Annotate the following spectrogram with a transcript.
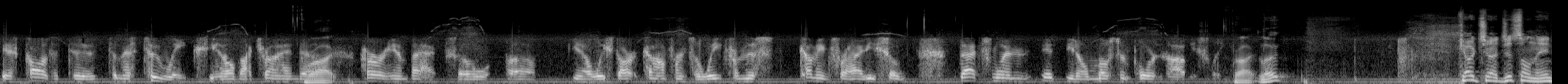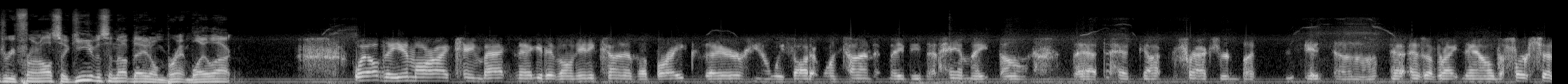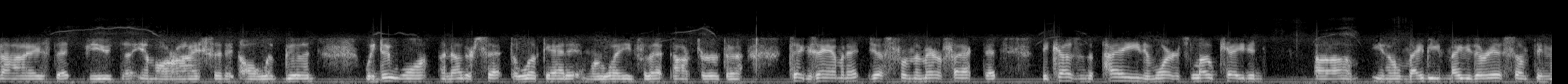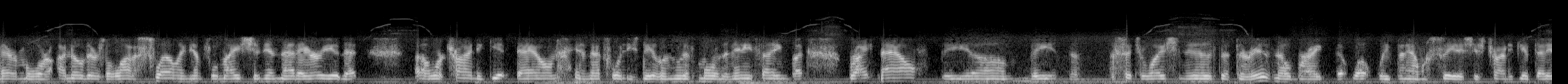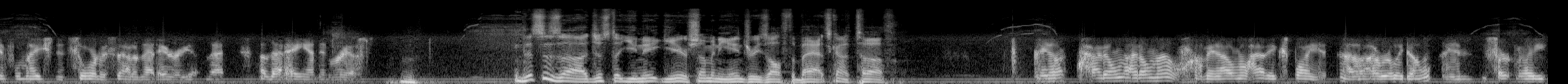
is cause it to to miss two weeks. You know, by trying to right. hurry him back. So. Uh, you know, we start conference a week from this coming Friday. So that's when it, you know, most important, obviously. Right, Luke. Coach, uh, just on the injury front, also, can you give us an update on Brent Blaylock? Well, the MRI came back negative on any kind of a break there. You know, we thought at one time it may be that hamate bone that had gotten fractured, but it, uh, as of right now, the first set of eyes that viewed the MRI said it all looked good. We do want another set to look at it, and we're waiting for that doctor to to examine it. Just from the mere fact that because of the pain and where it's located, um, you know, maybe maybe there is something there more. I know there's a lot of swelling, inflammation in that area that uh, we're trying to get down, and that's what he's dealing with more than anything. But right now, the um, the, the the situation is that there is no break. That what we've been able to see is just trying to get that inflammation and soreness out of that area, that of that hand and wrist. Hmm. This is uh, just a unique year. So many injuries off the bat. It's kind of tough. You know, I don't. I don't know. I mean, I don't know how to explain it. Uh, I really don't. And certainly,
